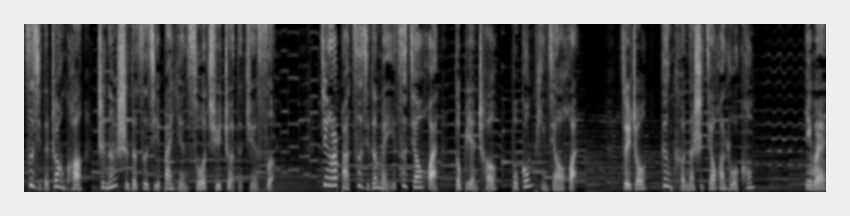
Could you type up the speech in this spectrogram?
自己的状况，只能使得自己扮演索取者的角色，进而把自己的每一次交换都变成不公平交换，最终更可能是交换落空。因为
